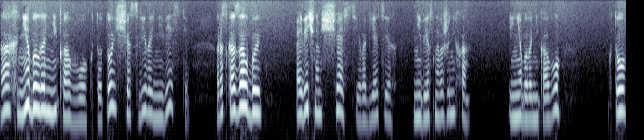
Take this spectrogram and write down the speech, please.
Ах, не было никого, кто той счастливой невесте рассказал бы о вечном счастье в объятиях небесного жениха. И не было никого, кто,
